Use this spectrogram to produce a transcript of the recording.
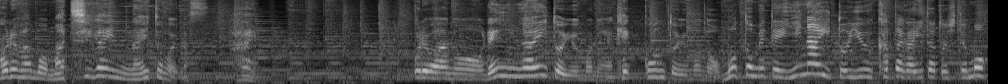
これはもう間違いないと思います。はい、これはあの恋愛というものや結婚というものを求めていないという方がいたとしても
